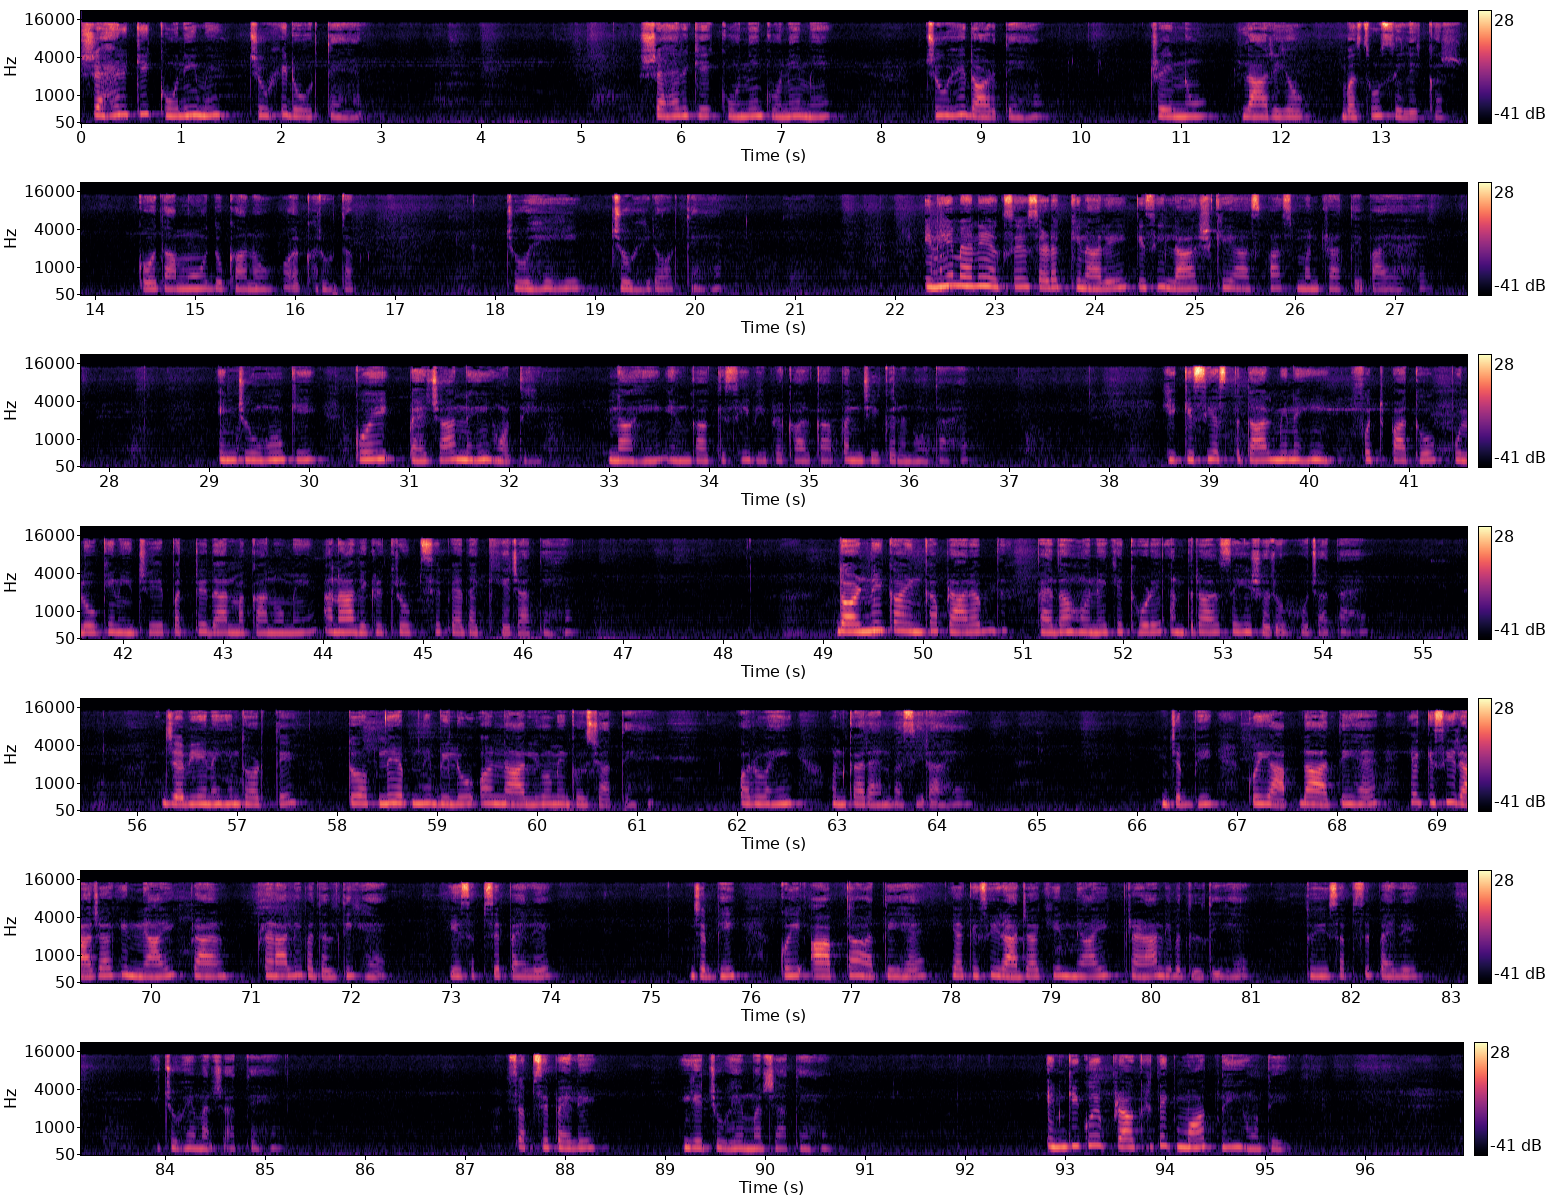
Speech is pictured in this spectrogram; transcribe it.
शहर के कोने में चूहे दौड़ते हैं। शहर के कोने कोने में चूहे दौड़ते हैं। ट्रेनों, लारियों, बसों से लेकर गोदामों, दुकानों और घरों तक चूहे ही चूहे दौड़ते हैं। इन्हें मैंने अक्सर सड़क किनारे किसी लाश के आसपास मंडराते पाया है। चूहों की कोई पहचान नहीं होती, ना ही इनका किसी भी प्रकार का पंजीकरण होता है। ये किसी अस्पताल में नहीं, फुटपाथों, पुलों के नीचे पट्टेदार मकानों में अनाधिकृत रूप से पैदा किए जाते हैं। दौड़ने का इनका प्रारब्ध पैदा होने के थोड़े अंतराल से ही शुरू हो जाता है। जब ये नहीं दौड़ते तो अपने अपने बिलों और नालियों में घुस जाते हैं और वहीं उनका रहन बसेरा है। जब भी कोई आपदा आती है या किसी राजा की न्यायिक प्रणाली बदलती है, ये सबसे पहले जब भी कोई आपदा आती है या किसी राजा की न्यायिक प्रणाली बदलती है तो ये सबसे पहले चूहे मर जाते हैं। सबसे पहले ये चूहे मर जाते हैं। इनकी कोई प्राकृतिक मौत नहीं होती।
